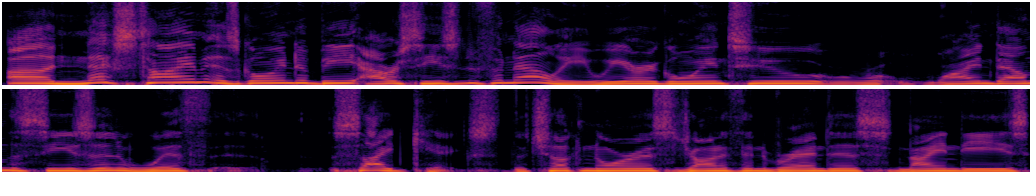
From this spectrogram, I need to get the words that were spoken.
Uh, next time is going to be our season finale. We are going to r- wind down the season with sidekicks. The Chuck Norris, Jonathan Brandis 90s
